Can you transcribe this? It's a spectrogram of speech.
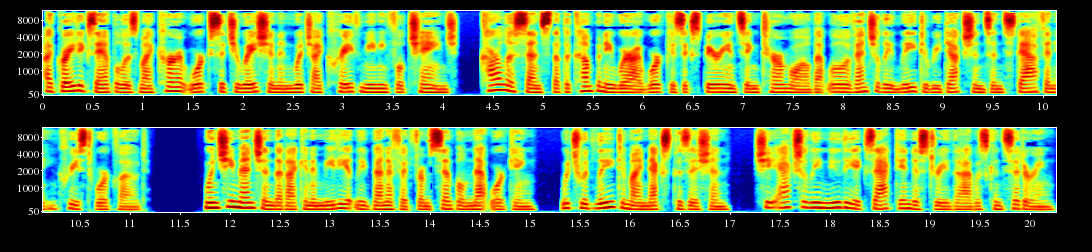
A great example is my current work situation in which I crave meaningful change. Carla sensed that the company where I work is experiencing turmoil that will eventually lead to reductions in staff and increased workload. When she mentioned that I can immediately benefit from simple networking, which would lead to my next position, she actually knew the exact industry that I was considering,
